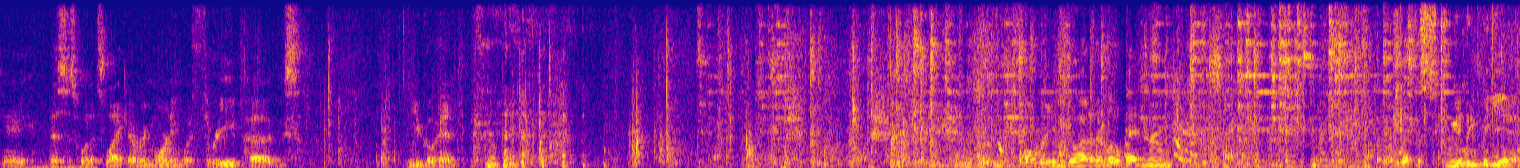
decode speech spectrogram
Okay, this is what it's like every morning with three pugs. You go ahead. All ready to go out of their little bedroom. Let the squealing begin.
